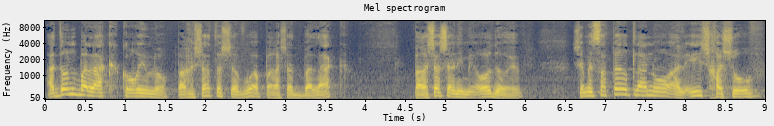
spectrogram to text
אדון בלק קוראים לו, פרשת השבוע, פרשת בלק, פרשה שאני מאוד אוהב, שמספרת לנו על איש חשוב,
